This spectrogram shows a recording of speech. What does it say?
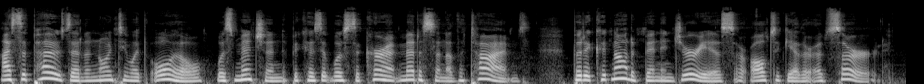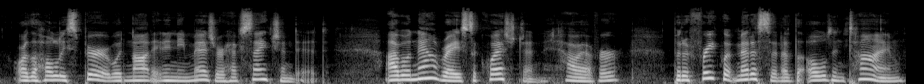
I suppose that anointing with oil was mentioned because it was the current medicine of the times, but it could not have been injurious or altogether absurd or the Holy Spirit would not in any measure have sanctioned it. I will now raise the question, however, but a frequent medicine of the olden time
